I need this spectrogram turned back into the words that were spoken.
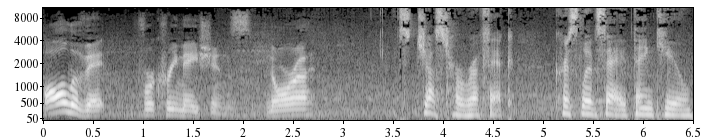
all of it for cremations. Norah? It's just horrific. Chris Livesay, thank you.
